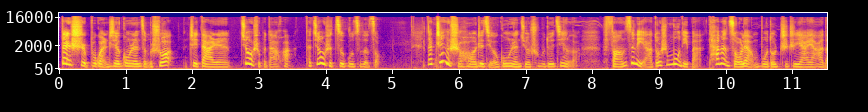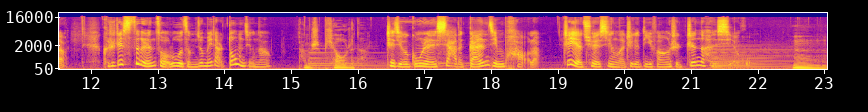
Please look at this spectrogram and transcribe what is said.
但是不管这些工人怎么说，这大人就是不搭话，他就是自顾自的走。那这个时候，这几个工人觉出不对劲了。房子里啊都是木地板，他们走两步都吱吱呀呀的，可是这四个人走路怎么就没点动静呢？他们是飘着的。这几个工人吓得赶紧跑了。这也确信了这个地方是真的很邪乎。嗯，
